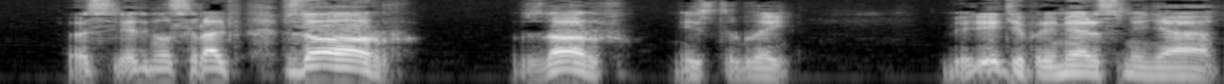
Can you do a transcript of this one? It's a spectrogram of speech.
— осведомился Ральф. — Вздор! Вздор, мистер Блей. Берите пример с меня.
